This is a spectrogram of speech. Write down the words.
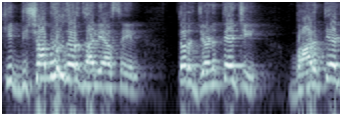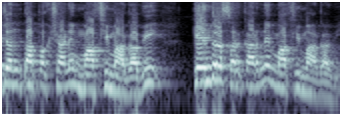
ही दिशाभूल जर झाली असेल तर जनतेची भारतीय जनता पक्षाने माफी मागावी केंद्र सरकारने माफी मागावी.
